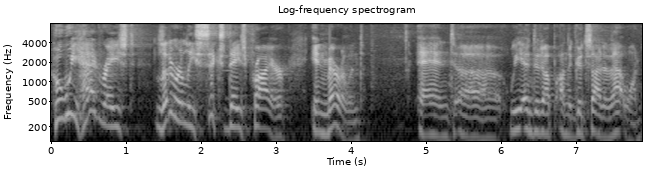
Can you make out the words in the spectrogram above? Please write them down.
who we had raced literally six days prior in Maryland and uh, we ended up on the good side of that one.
